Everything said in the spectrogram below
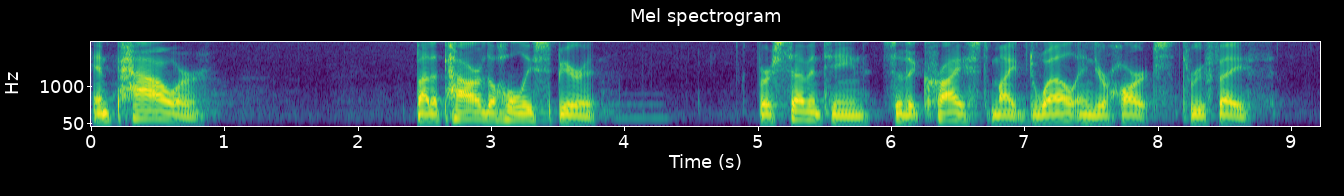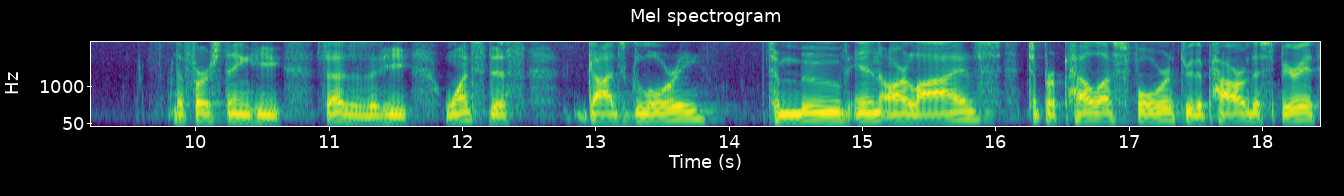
and power by the power of the Holy Spirit. Verse 17, so that Christ might dwell in your hearts through faith. The first thing he says is that he wants this God's glory to move in our lives, to propel us forward through the power of the Spirit.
